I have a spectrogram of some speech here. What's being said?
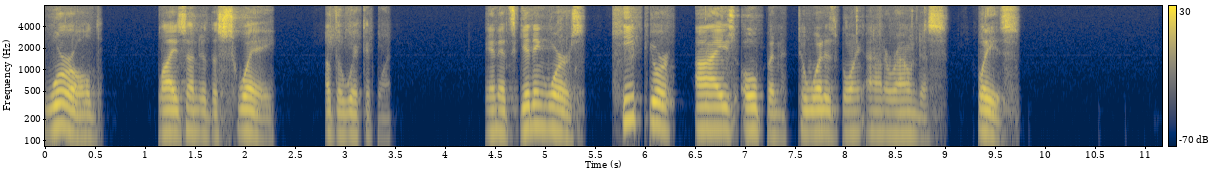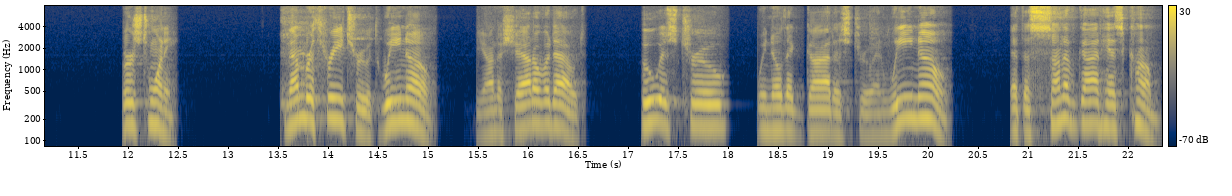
world lies under the sway of the wicked one. And it's getting worse. Keep your eyes open to what is going on around us, please. Verse 20. Number three truth. We know, beyond a shadow of a doubt, who is true. We know that God is true. And we know that the Son of God has come.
